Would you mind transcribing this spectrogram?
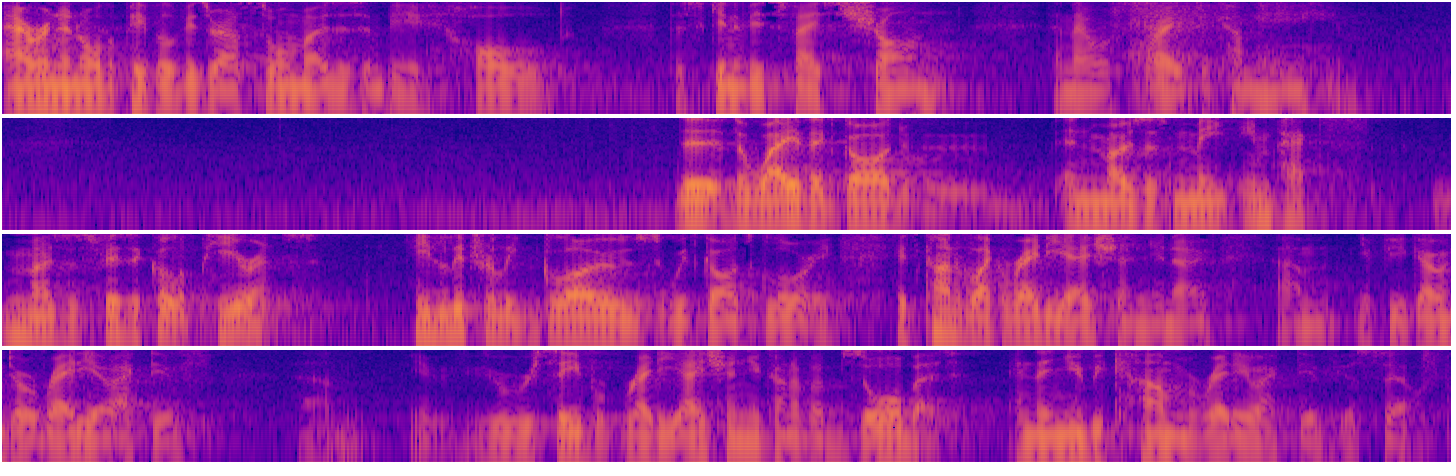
Aaron and all the people of Israel saw Moses and behold, the skin of his face shone and they were afraid to come near him. The, the way that God and Moses meet impacts Moses' physical appearance. He literally glows with God's glory. It's kind of like radiation, you know. Um, if you go into a radioactive, um, you, you receive radiation, you kind of absorb it, and then you become radioactive yourself.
